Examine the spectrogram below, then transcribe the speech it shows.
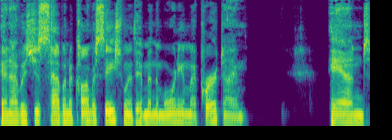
And I was just having a conversation with him in the morning in my prayer time. And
